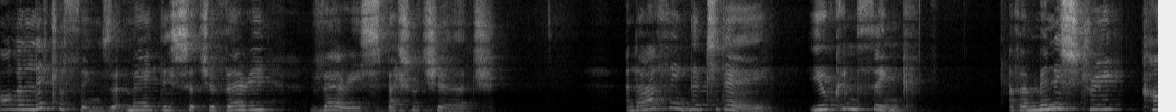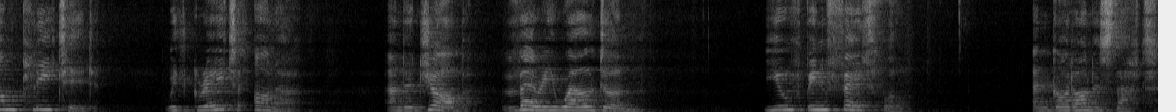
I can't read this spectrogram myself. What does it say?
All the little things that made this such a very, very special church. And I think that today you can think of a ministry completed with great honour and a job very well done. You've been faithful and God honours that.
